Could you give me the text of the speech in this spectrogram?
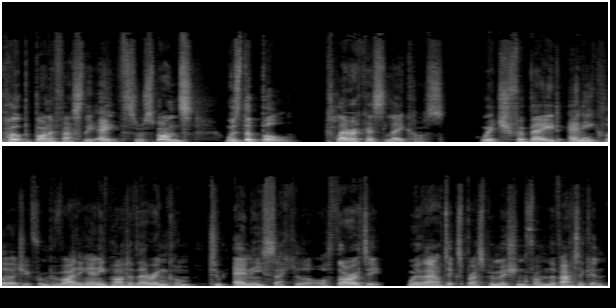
Pope Boniface VIII's response was the bull Clericis Laicos, which forbade any clergy from providing any part of their income to any secular authority without express permission from the Vatican,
